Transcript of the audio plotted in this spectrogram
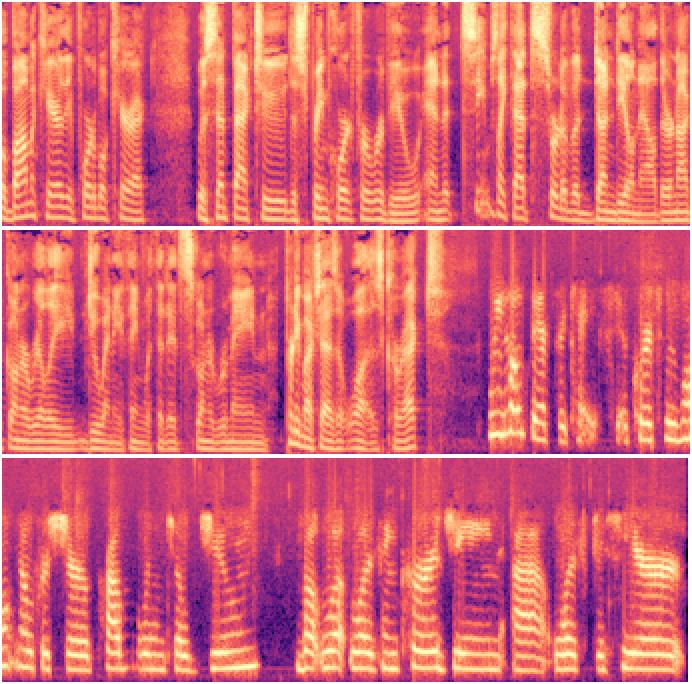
Obamacare, the Affordable Care Act, was sent back to the Supreme Court for review, and it seems like that's sort of a done deal now. They're not going to really do anything with it. It's going to remain pretty much as it was, correct? We hope that's the case. Of course, we won't know for sure probably until June but what was encouraging uh, was to hear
